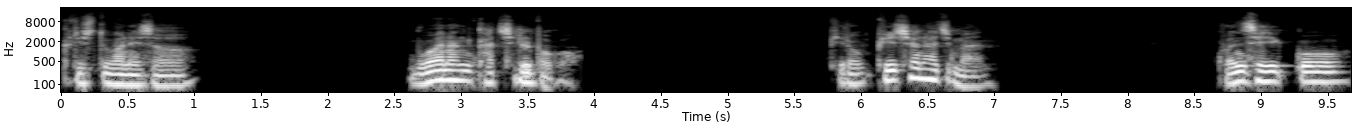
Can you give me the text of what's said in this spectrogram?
그리스도 안에서 무한한 가치를 보고, 비록 비천하지만, 권세 있고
